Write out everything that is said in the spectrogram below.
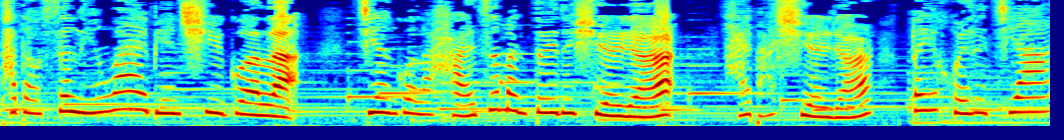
他到森林外边去过了，见过了孩子们堆的雪人儿。还把雪人儿背回了家。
